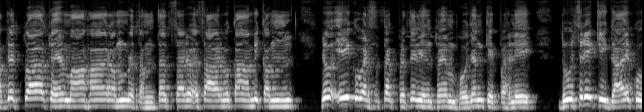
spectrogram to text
अकृत्वा स्वयं आहारम मृतम तत्सर्व सार्वकामिकम। जो एक वर्ष तक प्रतिदिन स्वयं भोजन के पहले दूसरे की गाय को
